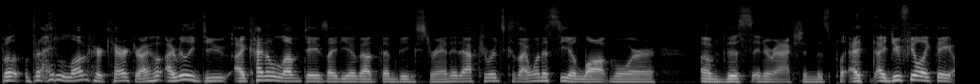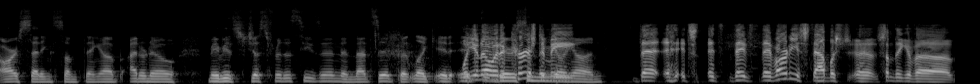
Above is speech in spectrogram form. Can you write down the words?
but but I love her character. I ho- I really do. I kind of love Dave's idea about them being stranded afterwards because I want to see a lot more of this interaction. This play, I I do feel like they are setting something up. I don't know. Maybe it's just for the season and that's it. But like it, Well, you know, it there's occurs to me- that it's it's they've they've already established uh, something of a,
